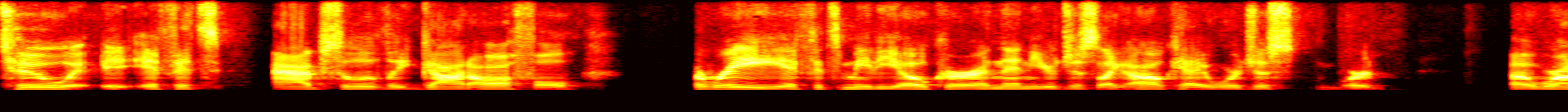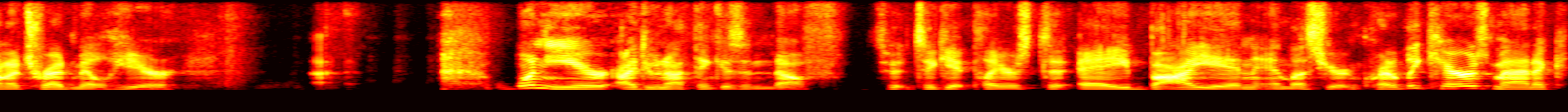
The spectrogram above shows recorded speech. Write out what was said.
Two, if it's absolutely god awful. Three, if it's mediocre, and then you're just like, okay, we're just we're uh, we're on a treadmill here. One year, I do not think is enough to, to get players to a buy in unless you're incredibly charismatic,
